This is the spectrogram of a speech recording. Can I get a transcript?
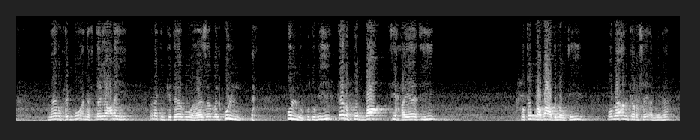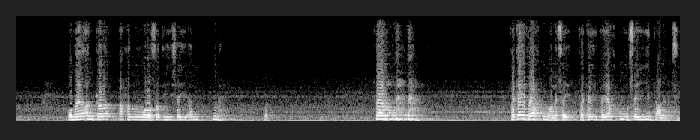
ما نحب أن نفتري عليه ولكن كتابه هذا بل كل كل كتبه كانت تطبع في حياته وتطبع بعد موته. وما أنكر شيئا منها وما أنكر أحد من ورثته شيئا منها. طيب. ف... فكيف يحكم على سيد فكيف يحكم سيد على نفسه؟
